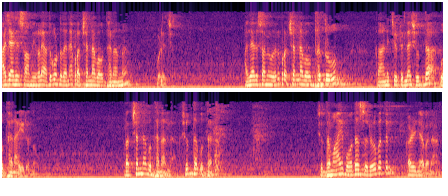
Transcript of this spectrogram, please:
ആചാര്യസ്വാമികളെ അതുകൊണ്ട് തന്നെ പ്രച്ഛന്ന ബൗദ്ധനെന്ന് വിളിച്ചു. ആചാര്യസ്വാമികൾ ഒരു പ്രച്ഛന്ന ബൗദ്ധത്വവും കാണിച്ചിട്ടില്ല ശുദ്ധ ബുദ്ധനായിരുന്നു പ്രച്ഛന്ന ബുദ്ധനല്ല ശുദ്ധ ബുദ്ധനാണ് ശുദ്ധമായ ബോധസ്വരൂപത്തിൽ കഴിഞ്ഞവനാണ്.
